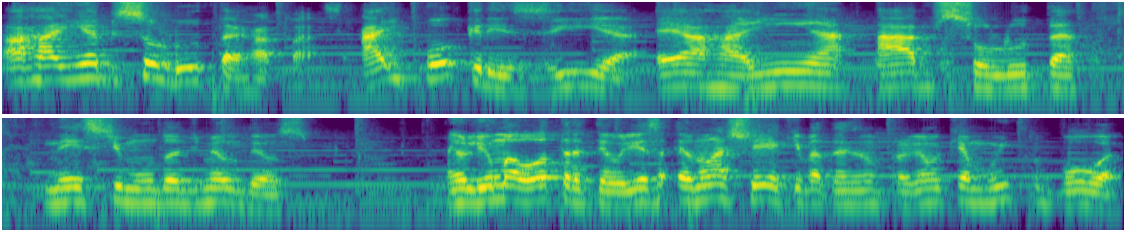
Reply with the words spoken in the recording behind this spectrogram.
A rainha absoluta, rapaz. A hipocrisia é a rainha absoluta neste mundo de meu Deus. Eu li uma outra teoria, eu não achei aqui para trazer no programa, que é muito boa.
